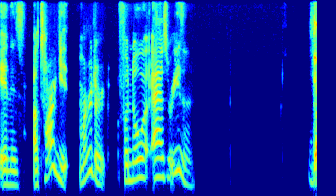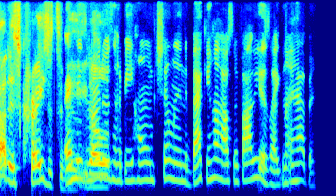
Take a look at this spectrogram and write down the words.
and is a target murdered for no ass reason. That is crazy to me. And his murder know, gonna be home chilling back in her house in five years, like nothing happened.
